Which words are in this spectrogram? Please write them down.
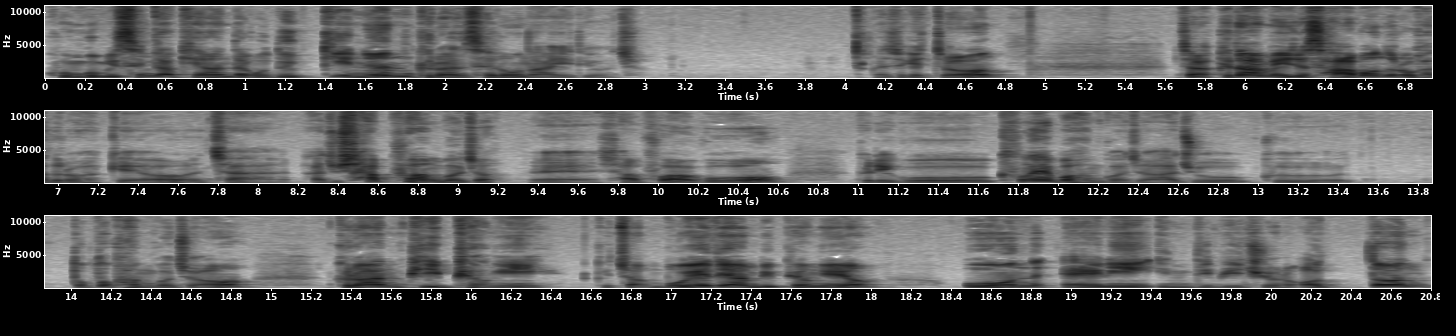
곰곰이 생각해야 한다고 느끼는 그러한 새로운 아이디어죠. 아시겠죠? 자, 그 다음에 이제 4번으로 가도록 할게요. 자, 아주 샤프한 거죠. 예, 샤프하고, 그리고 클레버한 거죠. 아주 그, 똑똑한 거죠. 그러한 비평이, 그쵸? 뭐에 대한 비평이에요? on any individual. 어떤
